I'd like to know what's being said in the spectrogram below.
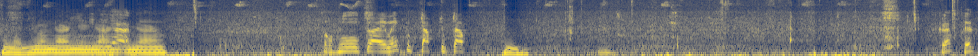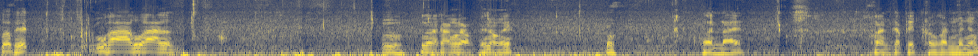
มื้อนั้นยวงยางยางยางยางยางต้องมีใจไหมจุบจับจุบจับอืมครับเผ็ดเผ็ดฮูฮาฮูฮาเลยอืมเงื่อทางแล้วพี่น้องเอ้ยโอ้เงินไหลายหานกับเผ็ดเข้ากันไปยัง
